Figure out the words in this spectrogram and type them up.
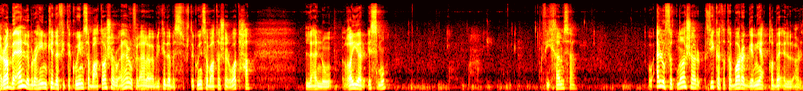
الرب قال لإبراهيم كده في تكوين 17 وقالها له في الأغلب قبل كده بس في تكوين 17 واضحة لأنه غير اسمه في خمسة وقال له في 12 فيك تتبارك جميع قبائل الأرض.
